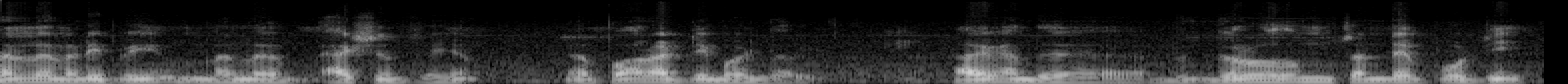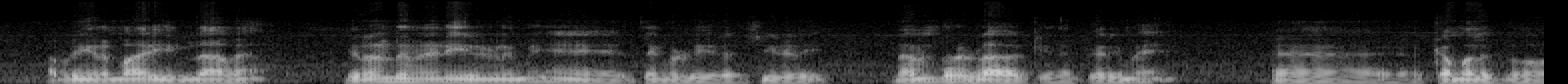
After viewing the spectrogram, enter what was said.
நல்ல நடிப்பையும் நல்ல ஆக்ஷன்ஸையும் பாராட்டி மகிழ்ந்தார்கள். ஆகவே அந்த விரோதம் சண்டை போட்டி அப்படிங்கிற மாதிரி இல்லாமல் இரண்டு நடிகர்களுமே தங்களுடைய ரசிகர்களை நண்பர்களாக்கின பெருமை கமலுக்கும்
